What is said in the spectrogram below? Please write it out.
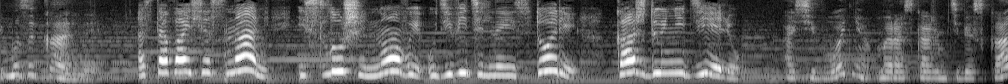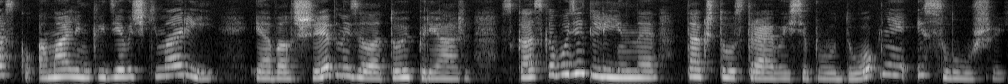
и музыкальные Оставайся с нами и слушай новые удивительные истории каждую неделю А сегодня мы расскажем тебе сказку о маленькой девочке Марии – и о волшебной золотой пряже. Сказка будет длинная, так что устраивайся поудобнее и слушай.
